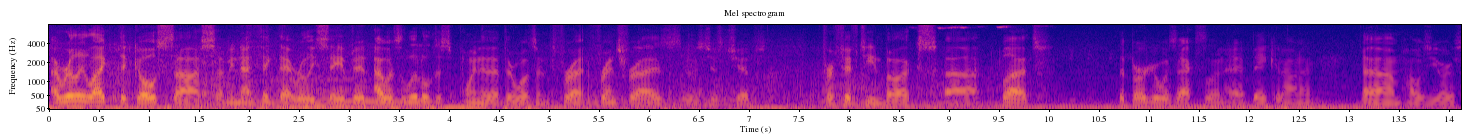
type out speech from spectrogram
I really liked the ghost sauce. I mean, I think that really saved it. I was a little disappointed that there wasn't fr- French fries. It was just chips for 15 bucks. Uh, but the burger was excellent. It had bacon on it. Um, how was yours?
